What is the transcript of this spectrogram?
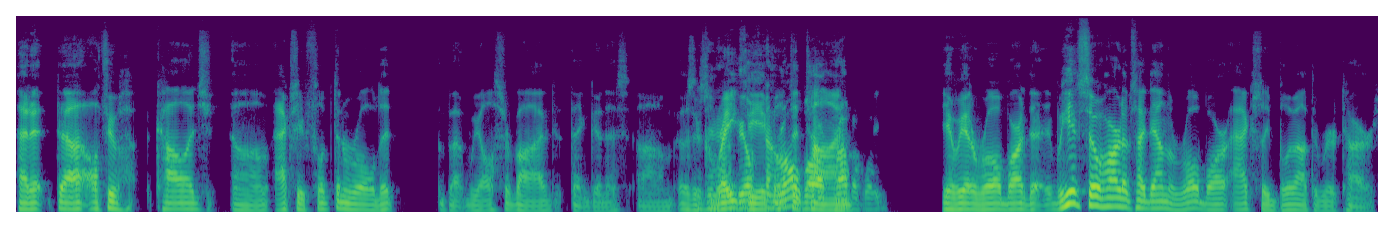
Had it uh, all through college. Um, actually flipped and rolled it, but we all survived. Thank goodness. Um, it was a great vehicle at the time. Probably. Yeah, we had a roll bar that we hit so hard upside down. The roll bar actually blew out the rear tires.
